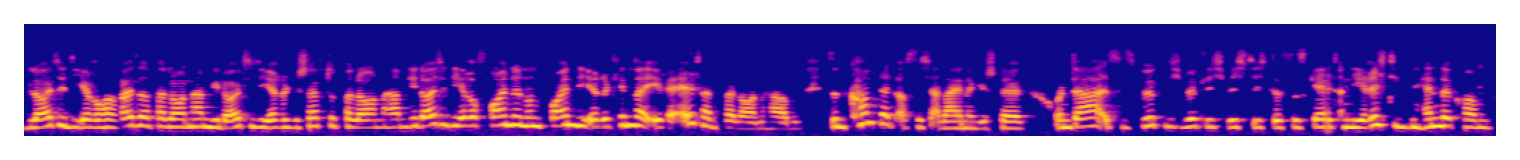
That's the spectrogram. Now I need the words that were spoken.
Die Leute, die ihre Häuser verloren haben, die Leute, die ihre Geschäfte verloren haben, die Leute, die ihre Freundinnen und Freunde, ihre Kinder, ihre Eltern verloren haben, sind komplett auf sich alleine gestellt. Und da ist es wirklich, wirklich wichtig, dass das Geld an die richtigen Hände kommt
